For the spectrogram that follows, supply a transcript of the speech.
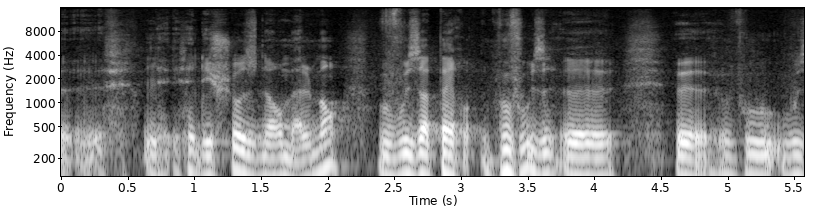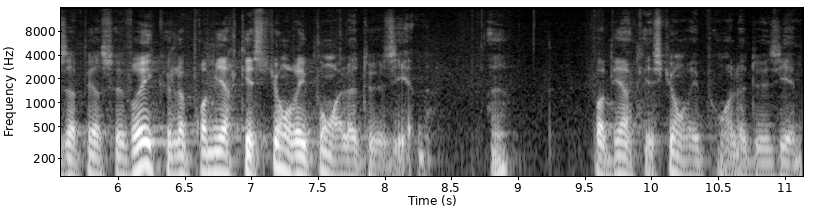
euh, choses normalement, vous vous, vous, euh, euh, vous, vous, apercevrez que la première question répond à la deuxième. Hein première question répond à la deuxième.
